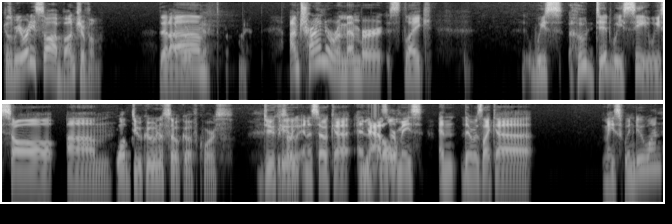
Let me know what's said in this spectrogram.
Because we already saw a bunch of them that I would have Um, picked. I'm trying to remember, like, we who did we see? We saw um Well, Dooku and Ahsoka, of course. Dooku saw and Ahsoka, and then there Yaddle. Mace, and there was like a Mace Windu one.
